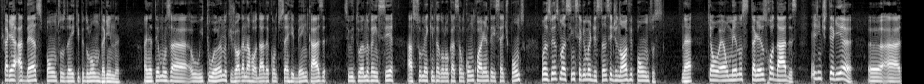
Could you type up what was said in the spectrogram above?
ficaria a 10 pontos da equipe do Londrina. Ainda temos a- o Ituano, que joga na rodada contra o CRB em casa. Se o Ituano vencer, assume a quinta colocação com 47 pontos, mas mesmo assim seria uma distância de 9 pontos, né? Que é o, é o menos 3 rodadas. E a gente teria. ah, a-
